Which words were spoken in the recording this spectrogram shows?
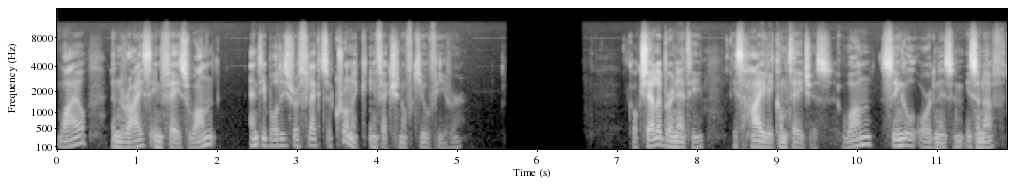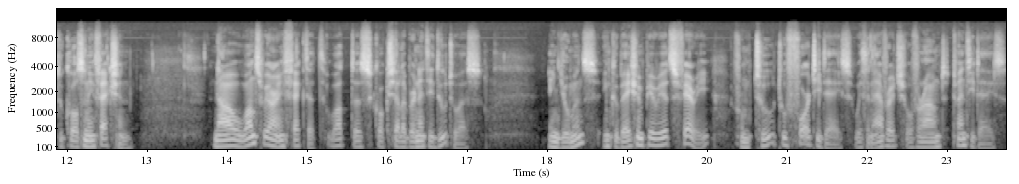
while a rise in phase 1 antibodies reflects a chronic infection of Q fever. Coxiella burnetii is highly contagious. One single organism is enough to cause an infection. Now, once we are infected, what does Coxiella burnetii do to us? In humans, incubation periods vary from 2 to 40 days, with an average of around 20 days.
